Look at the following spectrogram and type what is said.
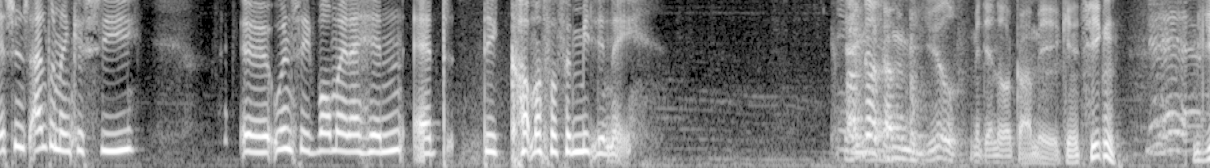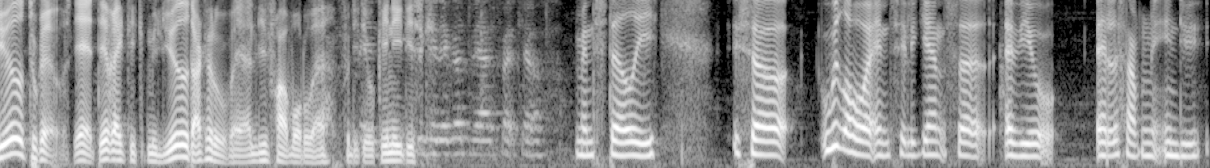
jeg synes aldrig, man kan sige, øh, uanset hvor man er henne, at det kommer fra familien af. Det har ikke noget at gøre med miljøet, men det har noget at gøre med genetikken. Ja, ja. Miljøet, du kan jo, ja, det er rigtigt. Miljøet, der kan du være lige fra, hvor du er, fordi det er jo genetisk. Men stadig. Så udover intelligens, så er vi jo alle sammen, indi-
